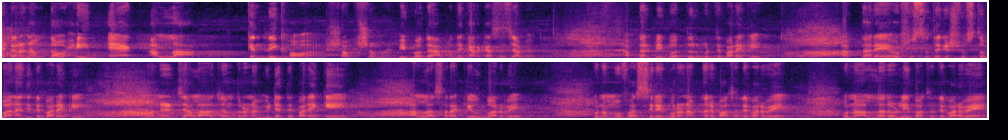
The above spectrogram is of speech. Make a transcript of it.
এটার নাম তাওহীদ। এক, আল্লাহ কেন্দ্রিক হওয়া। সব সময় বিপদে আপদে কার কাছে যাবেন? আপনার বিপদ দূর করতে পারে কে? আপনারে অসুস্থ থেকে সুস্থ বানায় দিতে পারে কে? মনের জ্বালা যন্ত্রণা মিটাতে পারে কে? আল্লাহ ছাড়া কেউ পারবে? কোন মুফাসসিরে কোরআন আপনারে বাঁচাতে পারবে? কোন আল্লাহর অলি বাঁচাতে পারবে?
